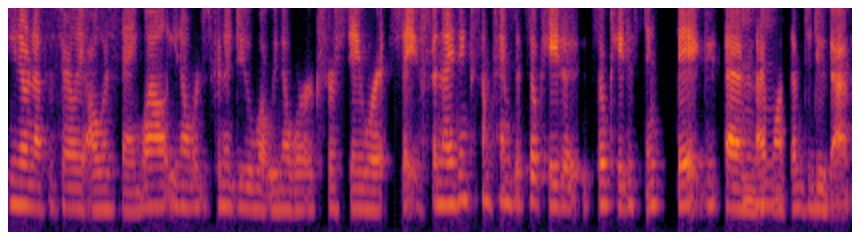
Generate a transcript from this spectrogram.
you know necessarily always saying well you know we're just going to do what we know works or stay where it's safe and i think sometimes it's okay to it's okay to think big and mm-hmm. i want them to do that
